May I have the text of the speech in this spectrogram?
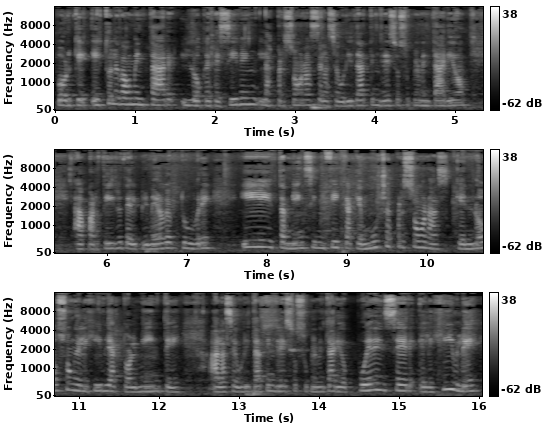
porque esto le va a aumentar lo que reciben las personas de la seguridad de ingresos suplementario a partir del primero de octubre y también significa que muchas personas que no son elegibles actualmente a la seguridad de ingresos suplementario pueden ser elegibles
